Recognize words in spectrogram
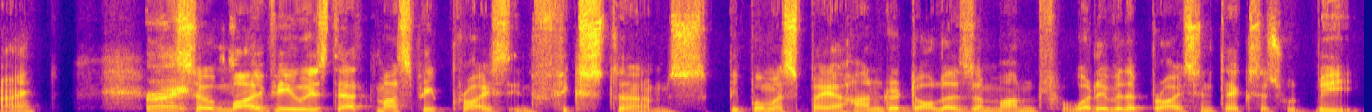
right? Right. So my view is that must be priced in fixed terms. People must pay $100 a month for whatever the price in Texas would be.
